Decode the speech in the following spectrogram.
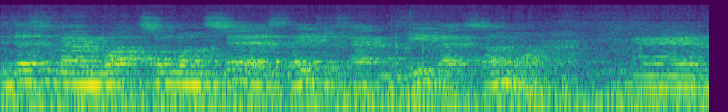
it doesn't matter what someone says, they just happen to be that someone. And,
